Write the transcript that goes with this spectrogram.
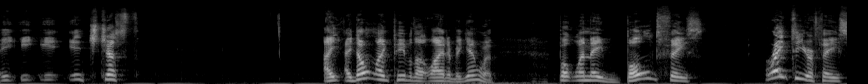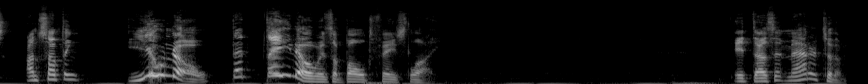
i i i- it's just. I I don't like people that lie to begin with, but when they boldface right to your face on something you know that they know is a bold-faced lie. It doesn't matter to them.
